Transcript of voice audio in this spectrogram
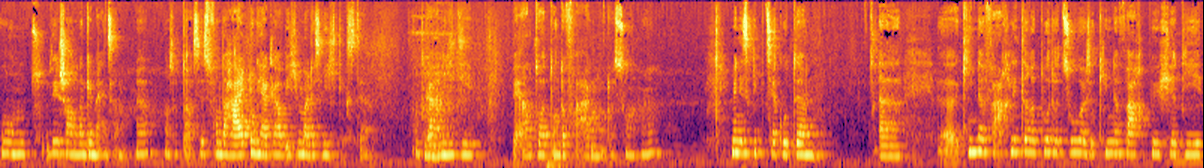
und wir schauen dann gemeinsam. Ja? Also das ist von der Haltung her, glaube ich, mal das Wichtigste und gar mhm. nicht die Beantwortung der Fragen oder so. Ja? Ich meine, es gibt sehr gute äh, äh, Kinderfachliteratur dazu, also Kinderfachbücher, die,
